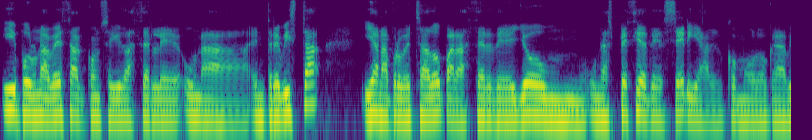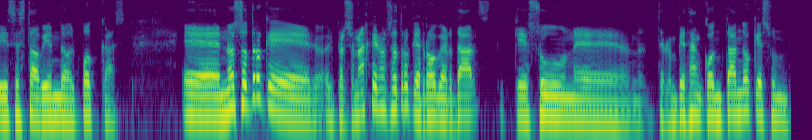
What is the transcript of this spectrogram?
y por una vez han conseguido hacerle una entrevista y han aprovechado para hacer de ello un- una especie de serial, como lo que habéis estado viendo el podcast. Eh, no es otro que. El personaje no que Robert Darst, que es un. eh, te lo empiezan contando que es un.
